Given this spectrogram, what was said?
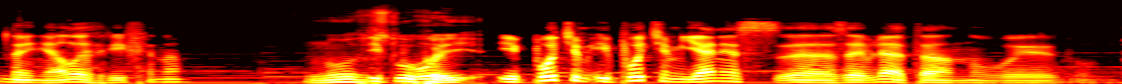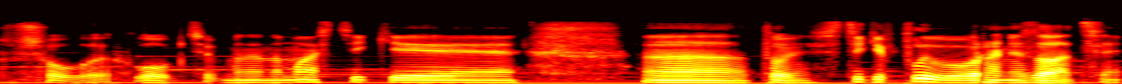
найняли Гріфіна. Ну, І, слухай, по- і потім, і потім Яніс е, заявляє, та ну ви що ви, хлопці, в мене нема стільки, е, той, стільки впливу в організації.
